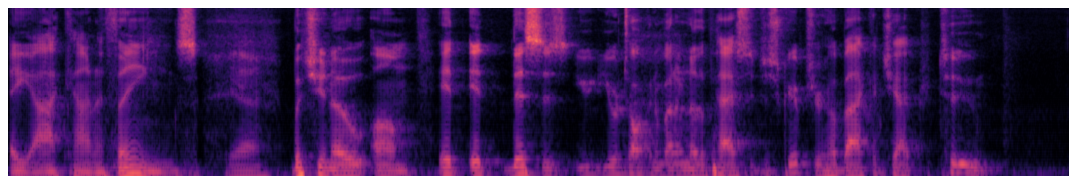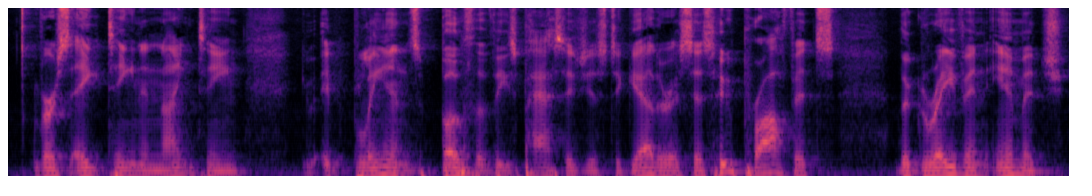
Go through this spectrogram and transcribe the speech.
AI kind of things. Yeah. But you know, um, it, it this is you, you're talking about another passage of scripture, Habakkuk chapter two, verse 18 and 19. It blends both of these passages together. It says, "Who profits the graven image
